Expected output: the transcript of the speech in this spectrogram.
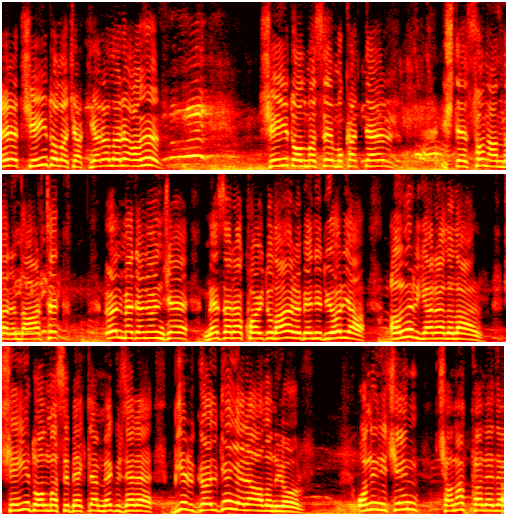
Evet şehit olacak yaraları ağır. Şehit olması mukadder. İşte son anlarında artık ölmeden önce mezara koydular beni diyor ya ağır yaralılar şehit olması beklenmek üzere bir gölge yere alınıyor. Onun için Çanakkale'de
